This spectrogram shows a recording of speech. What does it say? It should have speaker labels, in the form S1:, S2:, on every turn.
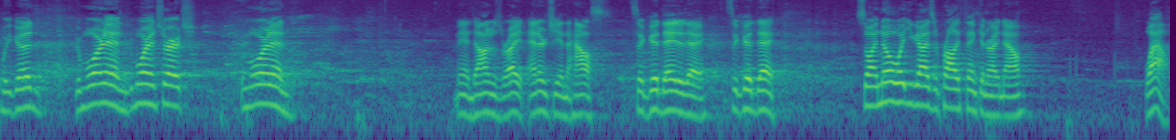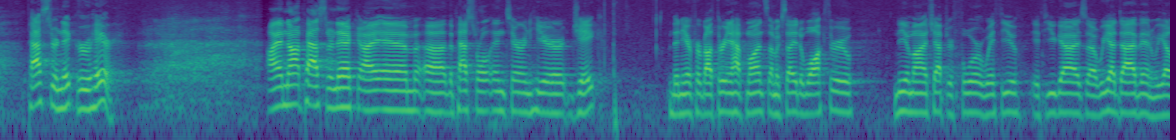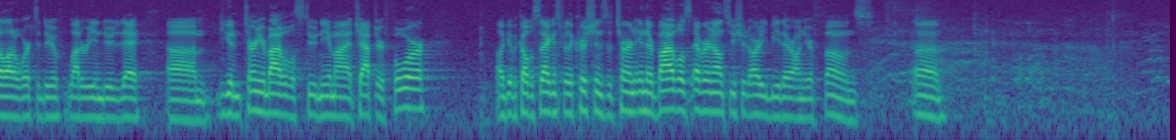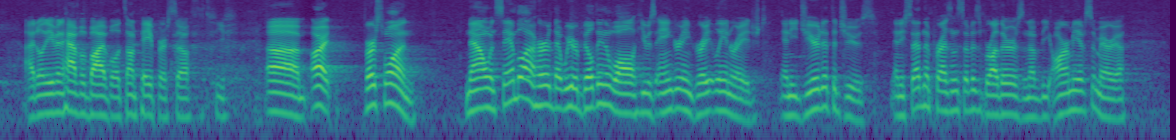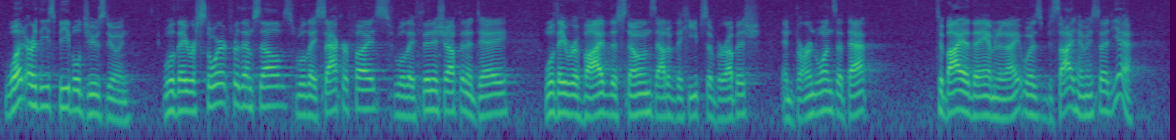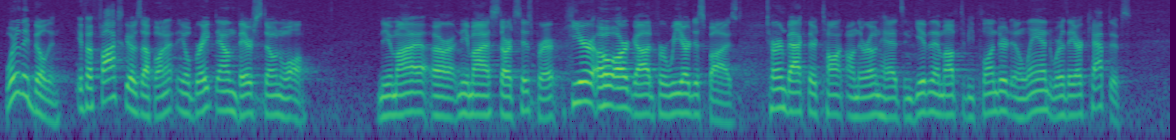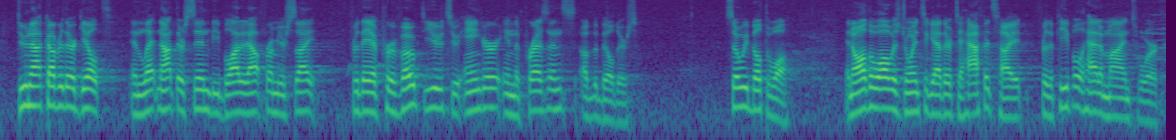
S1: We good? Good morning. Good morning, church. Good morning. Man, Don was right. Energy in the house. It's a good day today. It's a good day. So I know what you guys are probably thinking right now. Wow, Pastor Nick grew hair. I am not Pastor Nick. I am uh, the pastoral intern here, Jake. Been here for about three and a half months. I'm excited to walk through Nehemiah chapter 4 with you. If you guys, uh, we got to dive in. We got a lot of work to do, a lot of reading to do today. Um, you can turn your Bibles to Nehemiah chapter 4. I'll give a couple seconds for the Christians to turn in their Bibles. Everyone else, you should already be there on your phones. Um, I don't even have a Bible, it's on paper, so. um, all right, verse 1. Now, when Sanballat heard that we were building the wall, he was angry and greatly enraged, and he jeered at the Jews. And he said in the presence of his brothers and of the army of Samaria, What are these feeble Jews doing? Will they restore it for themselves? Will they sacrifice? Will they finish up in a day? Will they revive the stones out of the heaps of rubbish and burned ones at that? Tobiah the Ammonite was beside him. He said, Yeah, what are they building? If a fox goes up on it, he'll break down their stone wall. Nehemiah, Nehemiah starts his prayer Hear, O our God, for we are despised turn back their taunt on their own heads and give them up to be plundered in a land where they are captives. Do not cover their guilt, and let not their sin be blotted out from your sight, for they have provoked you to anger in the presence of the builders. So we built the wall, and all the wall was joined together to half its height, for the people had a mind to work.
